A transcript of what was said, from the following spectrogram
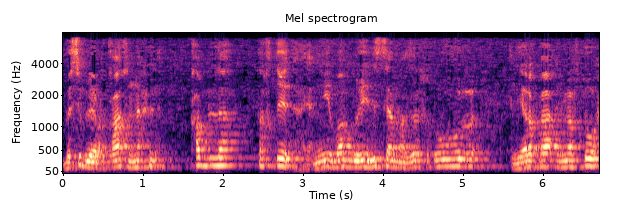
بيسبب يرقات النحل قبل تغطيتها يعني برضه هي لسه ما زال فطور اليرقة المفتوح.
